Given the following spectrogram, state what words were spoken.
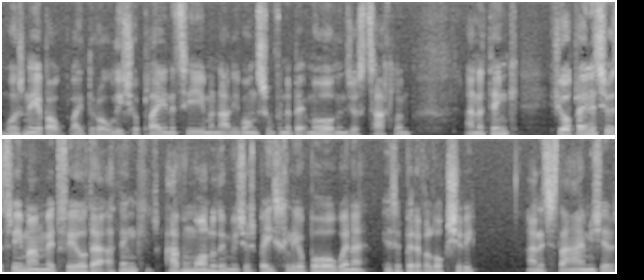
wasn't he? About like the role he should play in the team and that he wants something a bit more than just tackling. And I think if you're playing a two or three man midfielder, I think having one of them who's just basically a ball winner is a bit of a luxury, and it stymies you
